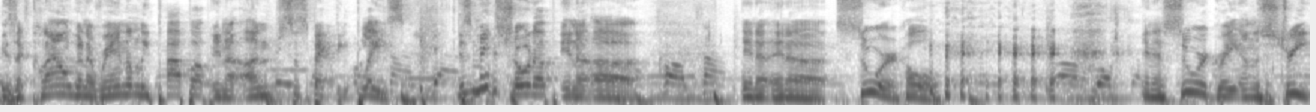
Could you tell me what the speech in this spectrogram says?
is a clown gonna randomly pop up in an unsuspecting place? This man showed up in a uh, in a in a sewer hole, in a sewer grate on the street.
